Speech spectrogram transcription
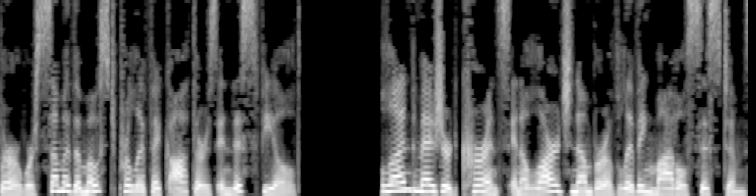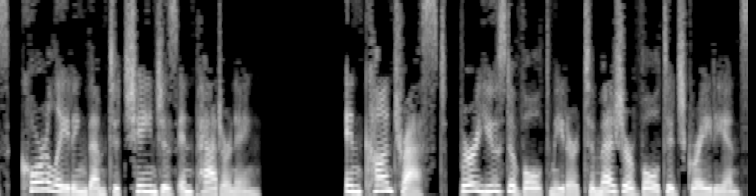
Burr were some of the most prolific authors in this field. Lund measured currents in a large number of living model systems, correlating them to changes in patterning. In contrast, Burr used a voltmeter to measure voltage gradients,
